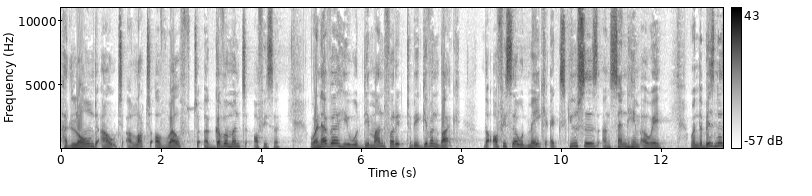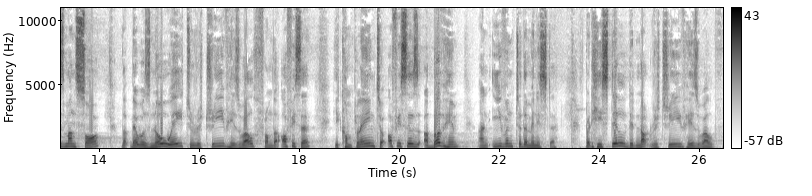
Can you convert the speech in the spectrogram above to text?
had loaned out a lot of wealth to a government officer. Whenever he would demand for it to be given back, the officer would make excuses and send him away. When the businessman saw that there was no way to retrieve his wealth from the officer, he complained to officers above him and even to the minister. But he still did not retrieve his wealth.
